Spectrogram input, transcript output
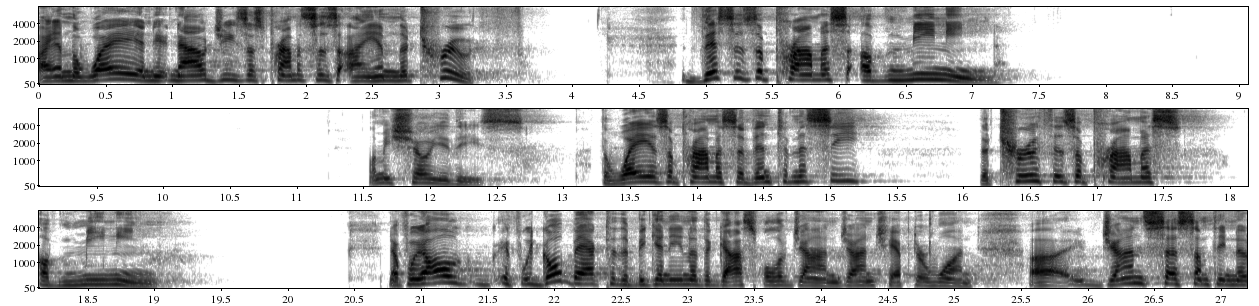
I am the way, and now Jesus promises, I am the truth. This is a promise of meaning. Let me show you these. The way is a promise of intimacy, the truth is a promise of meaning. Now, if we all, if we go back to the beginning of the Gospel of John, John chapter one, uh, John says something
